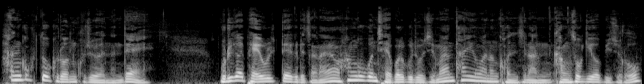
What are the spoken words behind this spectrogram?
한국도 그런 구조였는데 우리가 배울 때 그러잖아요. 한국은 재벌 구조지만 타이완은 건실한 강소기업 위주로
